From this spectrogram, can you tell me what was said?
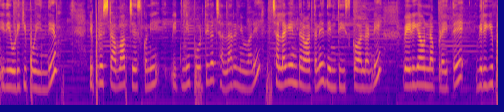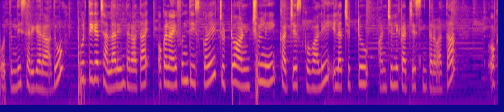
ఇది ఉడికిపోయింది. ఇప్పుడు స్టవ్ ఆఫ్ చేసుకొని వీటిని పూర్తిగా చల్లారనివ్వాలి. చల్లగిన తర్వాతనే దీన్ని తీసుకోవాలండి. వేడిగా ఉన్నప్పుడైతే విరిగిపోతుంది సరిగా రాదు. పూర్తిగా చల్లారిన తర్వాత ఒక నైఫ్ని తీసుకొని చుట్టూ అంచుల్ని కట్ చేసుకోవాలి. ఇలా చుట్టూ అంచుల్ని కట్ చేసిన తర్వాత ఒక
